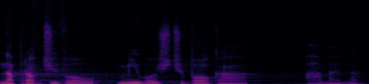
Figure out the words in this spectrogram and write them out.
na prawdziwą miłość Boga. Amen.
